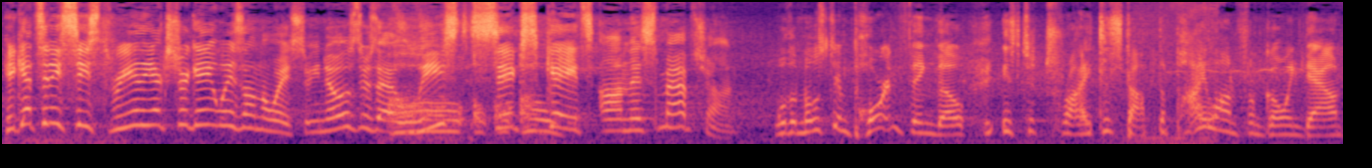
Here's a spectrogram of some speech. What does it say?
he gets and he sees three of the extra gateways on the way, so he knows there's at oh, least oh, oh six oh, oh. gates on this map, Sean. Well, the most important thing, though, is to try to stop the pylon from going down,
